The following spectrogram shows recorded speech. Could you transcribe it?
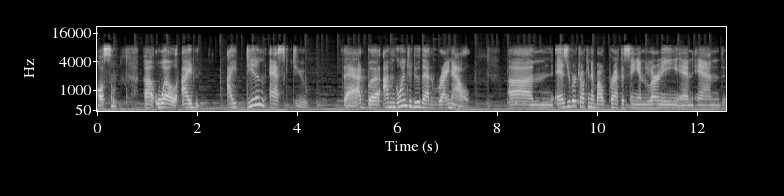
awesome. Uh, well, I I didn't ask you that, but I'm going to do that right now. Um, as you were talking about practicing and learning, and and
